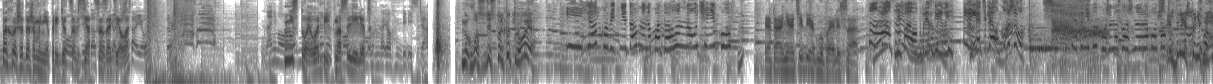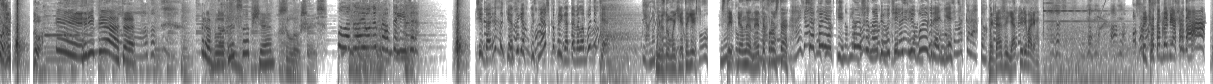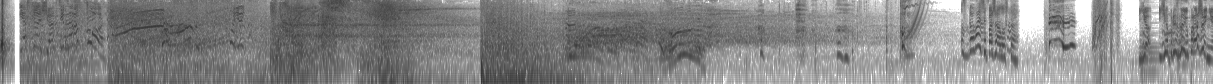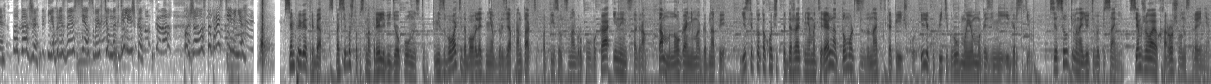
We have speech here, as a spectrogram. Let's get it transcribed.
Похоже, даже мне придется взяться за дело. Не стоило бить нас, Лилит. Ну вас здесь только трое. И Яко ведь недавно нападала на учеников. Это не о тебе, глупая лиса. Раз, паук брезгливый, или я тебя укушу. Это не похоже на слаженную работу. И близко не похоже на Эй, ребята! Работают сообща. Слушаюсь. Полагаю, он и правда лидер. Чидари Сукезу я вкусняшка приготовила, будете? Не вздумайте это есть. Стрипнянена, это просто... Все в порядке. Мы с Шиноби учились любую дрянь есть. Мы даже яд переварим. Ты что там намешана? Я все еще активно пожалуйста. Я, я признаю поражение, а также я признаю все в своих темных делишках. Пожалуйста, прости меня. Всем привет, ребят! Спасибо, что посмотрели видео полностью. Не забывайте добавлять меня в друзья ВКонтакте, подписываться на группу ВК и на Инстаграм. Там много аниме-годноты. Если кто-то хочет поддержать меня материально, то можете сдонатить копеечку или купить игру в моем магазине игр Steam. Все ссылки вы найдете в описании. Всем желаю хорошего настроения.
